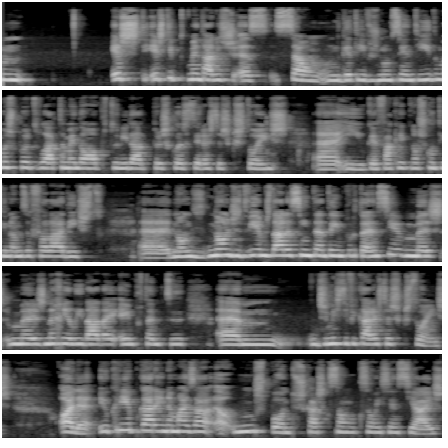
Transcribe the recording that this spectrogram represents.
Um, este, este, tipo de comentários uh, são negativos num sentido, mas por outro lado também dão a oportunidade para esclarecer estas questões uh, e o que é facto é que nós continuamos a falar disto. Uh, não, não lhes devíamos dar assim tanta importância, mas, mas na realidade é, é importante um, ehm, desmistificar estas questões. Olha, eu queria pegar ainda mais alguns pontos que acho que são, que são essenciais.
